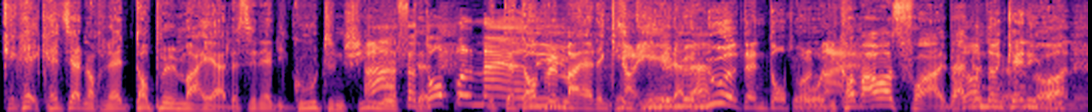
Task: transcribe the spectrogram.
kennst ja noch, ne, Doppelmeier, das sind ja die guten Skilifte. Ah, der Doppelmeier. Der Doppelmeier, den kennt Ja, ich jeder, nehme ne? nur den Doppelmeier. So, die kommen auch aus Vorarlberg. Ja, und dann kenn ich gar nichts.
